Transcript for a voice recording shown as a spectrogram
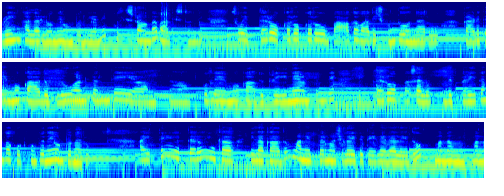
గ్రీన్ కలర్లోనే ఉంటుంది అని పులి స్ట్రాంగ్గా వాదిస్తుంది. సో ఇద్దరు ఒకరొకరు బాగా వాదించుకుంటూ ఉన్నారు. గాడిదేమో కాదు బ్లూ అంటుంది పులేమో కాదు గ్రీనే అంటుంది. ఇద్దరు అసలు విపరీతంగా కొట్టుకుంటూనే ఉంటున్నారు. అయితే ఇద్దరు ఇంకా ఇలా కాదు మన ఇద్దరి మధ్యలో ఇది తేలేలా లేదు. మనం మన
